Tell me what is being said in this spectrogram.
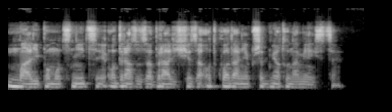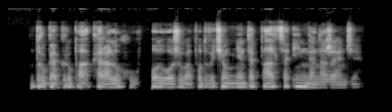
Mali pomocnicy od razu zabrali się za odkładanie przedmiotu na miejsce. Druga grupa karaluchów podłożyła pod wyciągnięte palce inne narzędzie.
